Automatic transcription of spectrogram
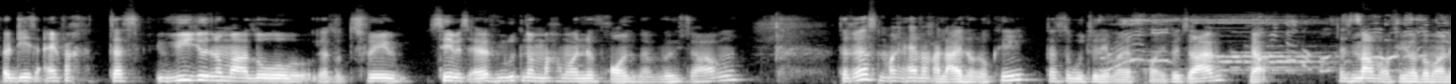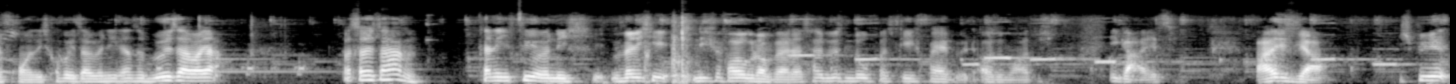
Wenn ihr jetzt einfach das Video nochmal so, ja, so 10 bis 11 Minuten noch machen, meine Freunde, dann würde ich sagen, der Rest mache ich einfach alleine, okay? Das ist eine gute Idee, meine Freunde. Ich würde sagen, ja, das machen wir auf jeden Fall so, meine Freunde. Ich hoffe, ihr seid nicht ganz so böse, aber ja, was soll ich sagen? Kann ich viel, wenn ich, wenn ich nicht für genommen werde. Das ist halt ein bisschen doof, weil gleich frei automatisch. Egal, jetzt Weiß ich ja. Ich spiele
